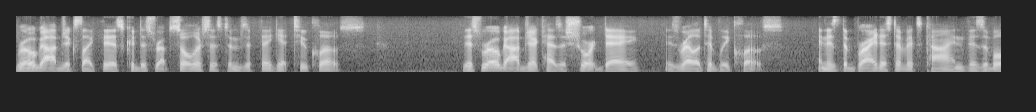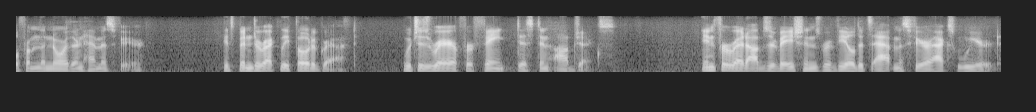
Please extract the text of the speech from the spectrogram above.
Rogue objects like this could disrupt solar systems if they get too close. This rogue object has a short day, is relatively close, and is the brightest of its kind visible from the northern hemisphere. It's been directly photographed, which is rare for faint, distant objects. Infrared observations revealed its atmosphere acts weird,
